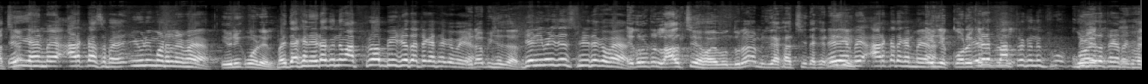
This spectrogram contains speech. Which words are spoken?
আচ্ছা। এই দেখেন ভাইয়া আর আছে ভাইয়া ইউনিক মডেলের ভাইয়া। Unique model. ভাই দেখেন এটা কিন্তু মাত্র বিশ হাজার টাকা থাকবে ভাইয়া। 20,000 ডেলিভারি চার্জ ফ্রি ভাইয়া। এগুলো একটু লালচে হয় বন্ধুরা আমি দেখাচ্ছি দেখেন এই ভাই আর কা দেখেন ভাইয়া। এই যে করে এটা মাত্র কিন্তু টাকা থাকবে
